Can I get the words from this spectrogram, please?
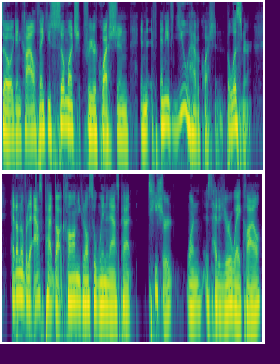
so again kyle thank you so much for your question. And if any of you have a question the listener head on over to askpat.com you can also win an askpat t-shirt. One is headed your way, Kyle.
